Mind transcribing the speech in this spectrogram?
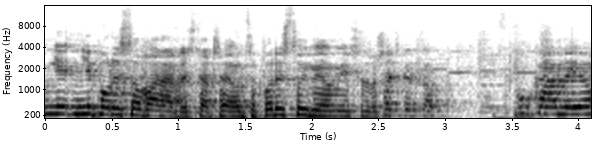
nie, nie porysowana wystarczająco. Porysujmy ją jeszcze troszeczkę, tylko spłukamy ją.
